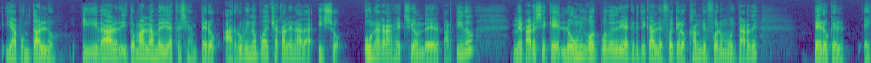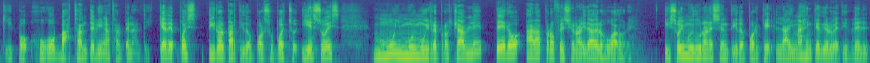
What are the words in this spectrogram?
y apuntarlo. y dar y tomar las medidas que sean. Pero a Rubí no puede achacarle nada. Hizo una gran gestión del partido. Me parece que lo único que podría criticarle fue que los cambios fueron muy tarde, pero que el equipo jugó bastante bien hasta el penalti. Que después tiró el partido, por supuesto, y eso es muy, muy, muy reprochable, pero a la profesionalidad de los jugadores. Y soy muy duro en ese sentido, porque la imagen que dio el Betis del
